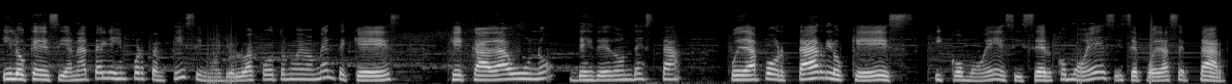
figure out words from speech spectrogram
Y lo que decía Natalie es importantísimo, yo lo acoto nuevamente, que es que cada uno desde donde está puede aportar lo que es y cómo es y ser como es y se puede aceptar.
